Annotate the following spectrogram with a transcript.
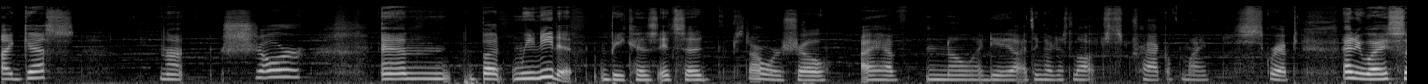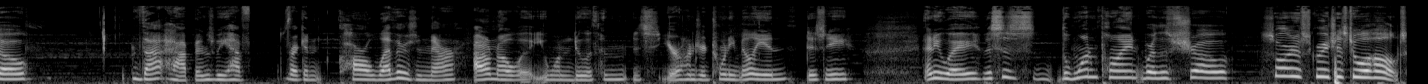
I guess. Not sure. And but we need it because it's a Star Wars show. I have no idea. I think I just lost track of my script. Anyway, so that happens. We have freaking Carl Weathers in there. I don't know what you want to do with him. It's your 120 million, Disney. Anyway, this is the one point where the show sort of screeches to a halt.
